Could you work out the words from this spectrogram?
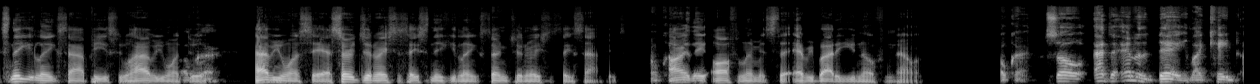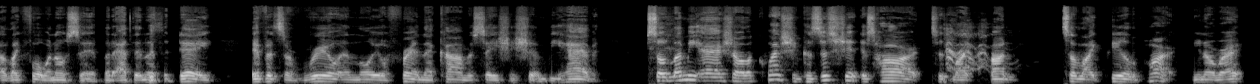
sneaky link, side piece, however you want to do it. However you want to say it. Certain generations say sneaky link, certain generations say side piece. Okay. Are they off limits to everybody you know from now on? Okay. So at the end of the day, like Kate, uh, like 410 said, but at the end of the day, if it's a real and loyal friend, that conversation shouldn't be having. So let me ask y'all a question because this shit is hard to like un to like peel apart, you know, right?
